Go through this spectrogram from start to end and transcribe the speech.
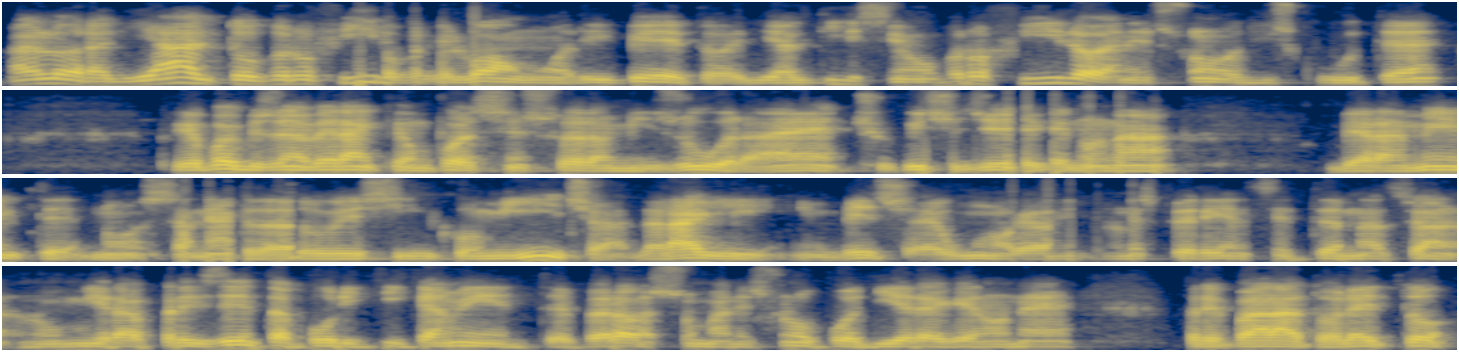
Allora, di alto profilo, perché l'uomo, ripeto, è di altissimo profilo e nessuno discute, perché poi bisogna avere anche un po' il senso della misura. Eh? Cioè, qui c'è gente che non ha veramente non sa neanche da dove si incomincia. Draghi invece è uno che ha un'esperienza internazionale, non mi rappresenta politicamente, però insomma nessuno può dire che non è preparato. Ho letto,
